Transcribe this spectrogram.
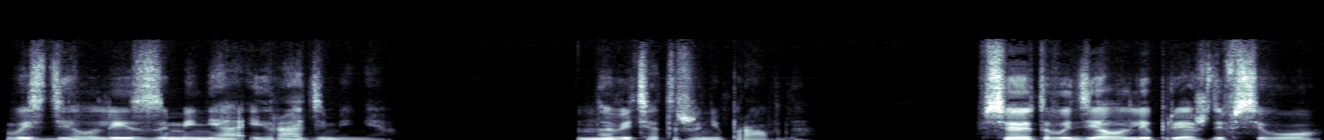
вы сделали из-за меня и ради меня. Но ведь это же неправда. Все это вы делали прежде всего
